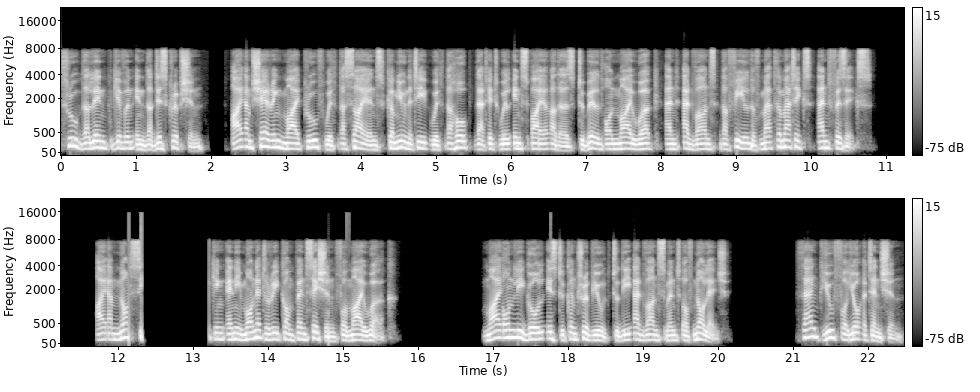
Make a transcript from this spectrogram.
Through the link given in the description, I am sharing my proof with the science community with the hope that it will inspire others to build on my work and advance the field of mathematics and physics. I am not seeking any monetary compensation for my work. My only goal is to contribute to the advancement of knowledge. Thank you for your attention.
